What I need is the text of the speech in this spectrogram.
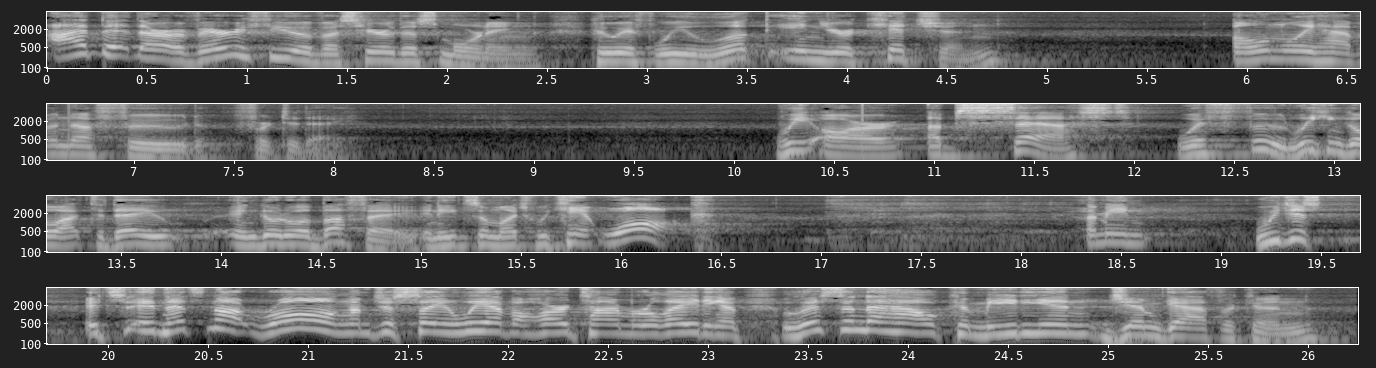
I bet there are very few of us here this morning who, if we looked in your kitchen, only have enough food for today. We are obsessed with food. We can go out today and go to a buffet and eat so much we can't walk. I mean, we just, it's, and that's not wrong. I'm just saying we have a hard time relating. Listen to how comedian Jim Gaffigan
